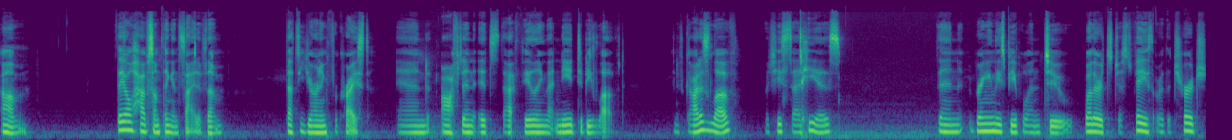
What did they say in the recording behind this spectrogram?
um, they all have something inside of them that's yearning for Christ. And often it's that feeling, that need to be loved. And if God is love, which He said He is, then bringing these people into whether it's just faith or the church,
